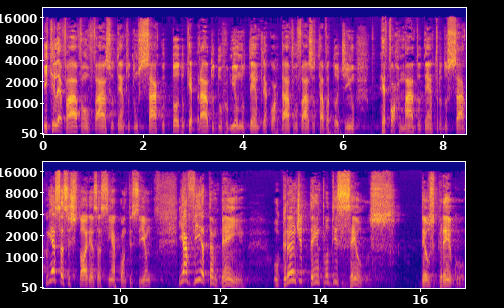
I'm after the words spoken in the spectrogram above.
e que levavam o vaso dentro de um saco todo quebrado, dormiam no templo e acordavam, o vaso estava todinho reformado dentro do saco. E essas histórias assim aconteciam. E havia também o grande templo de Zeus, deus grego,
